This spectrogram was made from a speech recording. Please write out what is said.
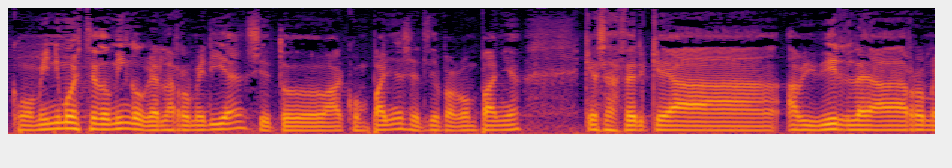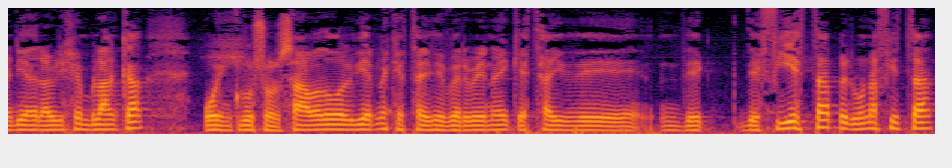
como mínimo este domingo, que es la romería, si todo acompaña, si el tiempo acompaña, que se acerque a, a vivir la romería de la Virgen Blanca, o incluso el sábado o el viernes que estáis de verbena y que estáis de, de, de fiesta, pero una fiesta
